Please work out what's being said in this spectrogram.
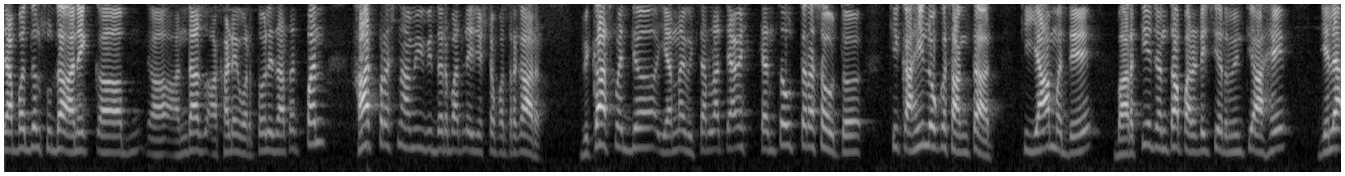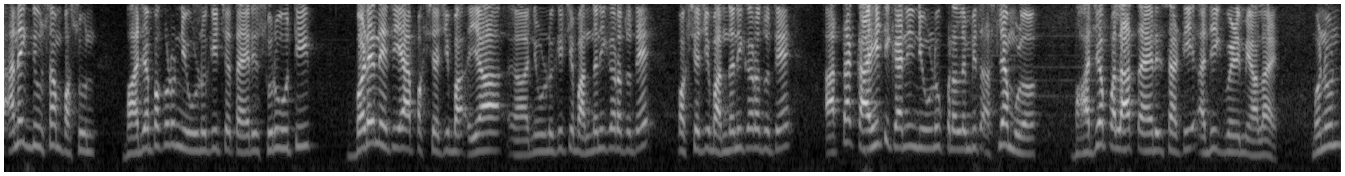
त्याबद्दल सुद्धा अनेक अंदाज आखाडे वर्तवले जातात. पण हाच प्रश्न आम्ही विदर्भातले ज्येष्ठ पत्रकार विकास वैद्य यांना विचारला त्यावेळेस त्यांचं उत्तर असं होतं की काही लोक सांगतात की यामध्ये भारतीय जनता पार्टीची रणनीती आहे. गेल्या अनेक दिवसांपासून भाजपकडून निवडणुकीची तयारी सुरू होती. बडे नेते या पक्षाची बा या निवडणुकीची बांधणी करत होते पक्षाची बांधणी करत होते. आता काही ठिकाणी निवडणूक प्रलंबित असल्यामुळं भाजपला तयारीसाठी अधिक वेळ मिळाला आहे म्हणून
